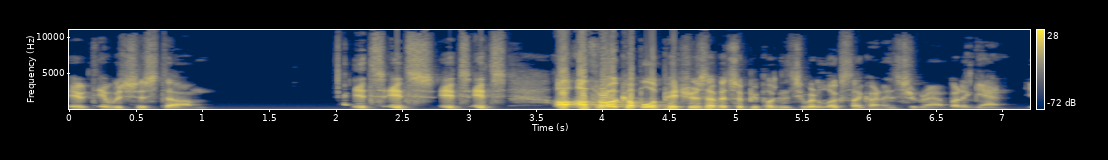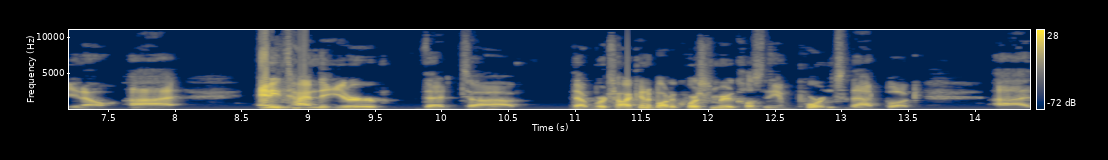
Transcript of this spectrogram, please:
It, it was just um, it's it's it's it's. I'll, I'll, throw a couple of pictures of it so people can see what it looks like on Instagram. But again, you know, uh, anytime that you're that uh, that we're talking about A Course in Miracles and the importance of that book, uh,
